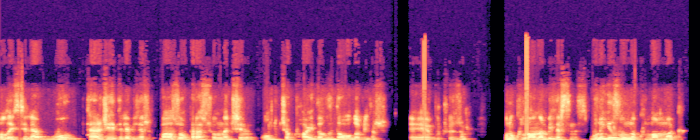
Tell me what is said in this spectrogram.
Dolayısıyla bu tercih edilebilir. Bazı operasyonlar için oldukça faydalı da olabilir e, bu çözüm. Bunu kullanabilirsiniz. Bunu yazılımla kullanmak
